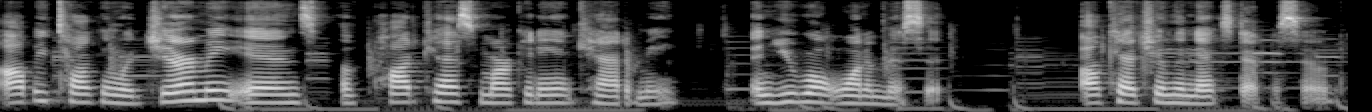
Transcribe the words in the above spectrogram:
I'll be talking with Jeremy Enns of Podcast Marketing Academy, and you won't want to miss it. I'll catch you in the next episode.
